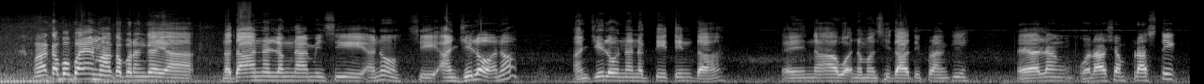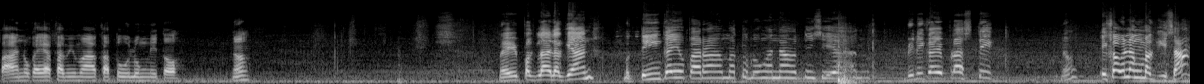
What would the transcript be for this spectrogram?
mga kababayan, mga kabarangay, ah, nadaanan lang namin si, ano, si Angelo, ano? Angelo na nagtitinda. Eh, naawa naman si Daddy Frankie. Kaya lang, wala siyang plastic. Paano kaya kami makakatulong nito? No? May paglalagyan? Magtingin kayo para matulungan natin si ano. Bili kayo plastic. No? Ikaw lang mag-isa?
